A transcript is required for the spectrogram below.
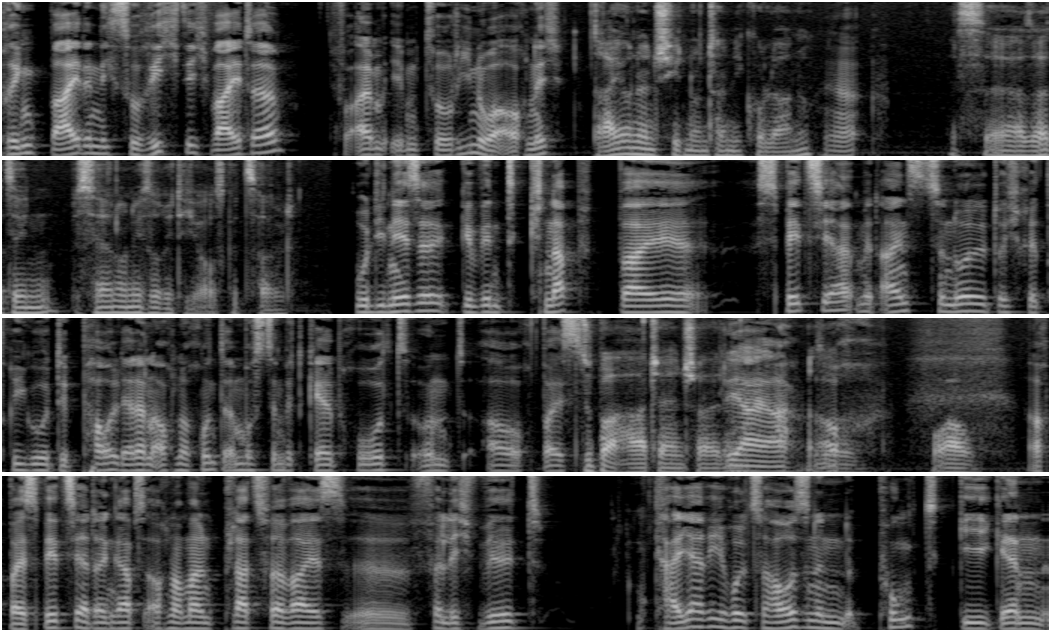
Bringt beide nicht so richtig weiter. Vor allem eben Torino auch nicht. Drei Unentschieden unter Nicola, ne? Ja. Ist, äh, also hat sich bisher noch nicht so richtig ausgezahlt. Udinese gewinnt knapp bei Spezia mit 1 zu 0 durch Rodrigo de Paul, der dann auch noch runter musste mit Gelb-Rot und auch bei Sp Super harte Entscheidung. ja, ja, Also, auch, Wow. auch bei Spezia, dann gab es auch nochmal einen Platzverweis, äh, völlig wild. Cagliari holt zu Hause einen Punkt gegen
